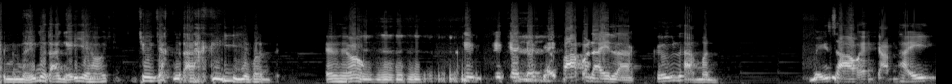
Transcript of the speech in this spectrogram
thì mình nghĩ người ta nghĩ vậy thôi chưa chắc người ta nghĩ gì về mình. Em hiểu không? Cái cái cái, cái giải pháp ở đây là cứ là mình. Miễn sao em cảm thấy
